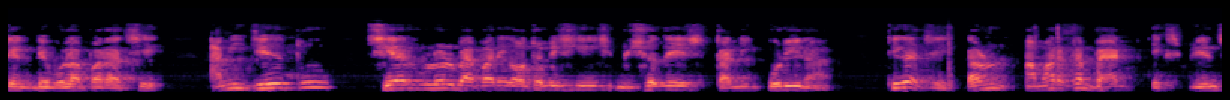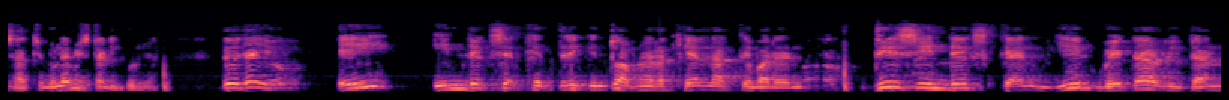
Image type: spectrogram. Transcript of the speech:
টেক ডেভেলপার আছে। আমি যেহেতু শেয়ারগুলোর ব্যাপারে অত বেশি বিশদে স্টাডি করি না, ঠিক আছে? কারণ আমার একটা ব্যাড এক্সপিরিয়েন্স আছে বলে আমি স্টাডি করি না। তো যাই হোক, এই ইন্ডেক্সের ক্ষেত্রে কিন্তু আপনারা খেয়াল রাখতে পারেন this index can give better return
